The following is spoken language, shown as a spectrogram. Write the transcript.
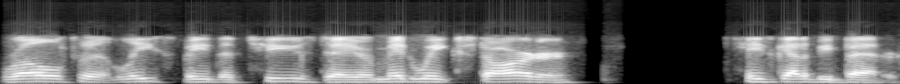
role to at least be the Tuesday or midweek starter, he's got to be better.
